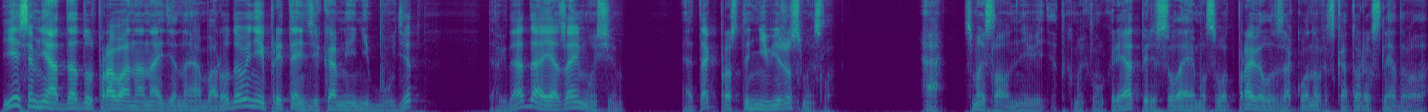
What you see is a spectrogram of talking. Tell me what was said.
если мне отдадут права на найденное оборудование и претензий ко мне не будет, тогда да, я займусь им. Я так просто не вижу смысла. — Ха, смысла он не видит, — хмыкнул Криат, пересылая ему свод правил и законов, из которых следовало.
